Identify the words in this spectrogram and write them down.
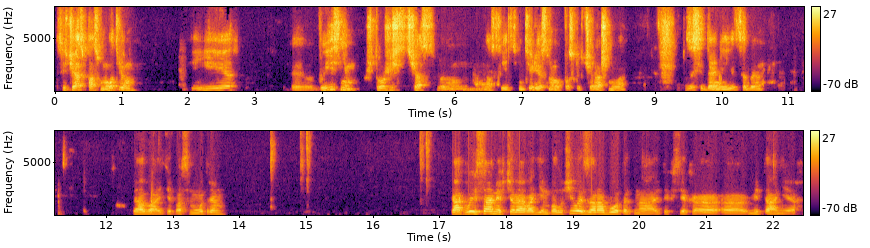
Сейчас посмотрим и выясним, что же сейчас э, у нас есть интересного после вчерашнего заседания ЕЦБ. Давайте посмотрим. Как вы сами вчера, Вадим, получилось заработать на этих всех э, э, метаниях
